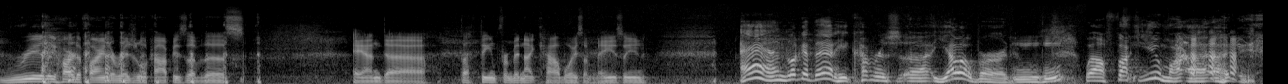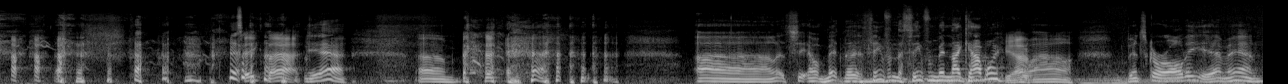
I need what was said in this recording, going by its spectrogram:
really hard to find original copies of this. And uh, the theme for Midnight Cowboy is amazing. And look at that, he covers uh, Yellowbird. Mm-hmm. Well, fuck you, Mar- uh, uh, Take that. yeah. Um, uh, let's see. Oh, the theme from the theme from Midnight Cowboy. Yeah. Wow. Vince Guaraldi. Yeah, man.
